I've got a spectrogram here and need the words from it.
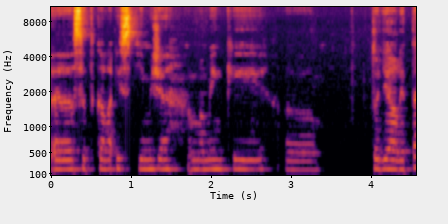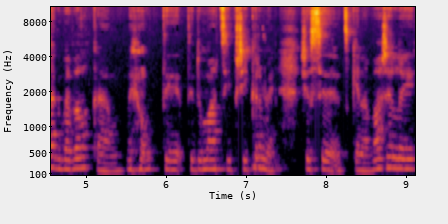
eh, setkala i s tím, že maminky uh, to dělali tak ve velkém, jo, ty, ty domácí příkrmy, mm. že si vždycky navařili,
